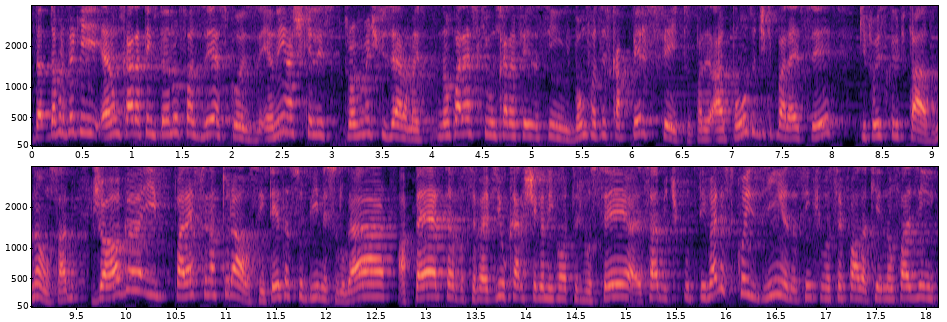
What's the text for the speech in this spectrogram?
Dá, dá pra ver que era um cara tentando fazer as coisas. Eu nem acho que eles provavelmente fizeram, mas não parece que um cara fez assim, vamos fazer ficar perfeito. Ao ponto de que parece ser que foi scriptado. Não, sabe? Joga e parece natural. Assim, tenta subir nesse lugar, aperta, você vai ver o cara chegando em volta de você, sabe? Tipo, tem várias coisinhas assim que você fala que não fazem.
